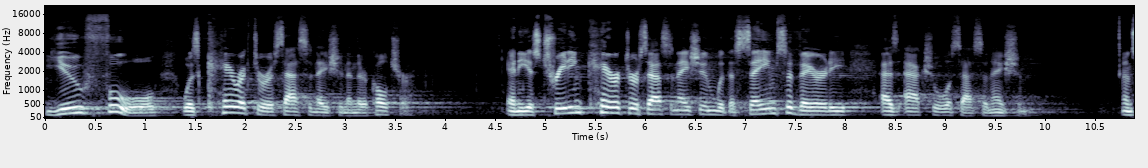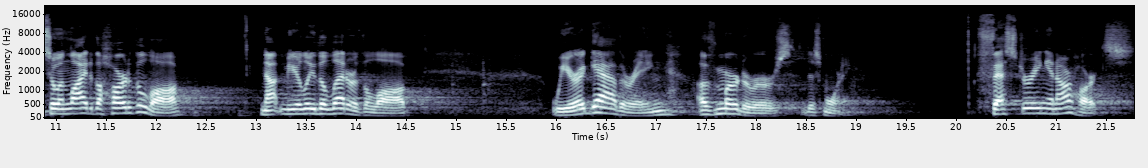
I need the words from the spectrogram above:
You fool was character assassination in their culture. And he is treating character assassination with the same severity as actual assassination. And so, in light of the heart of the law, not merely the letter of the law, we are a gathering of murderers this morning, festering in our hearts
